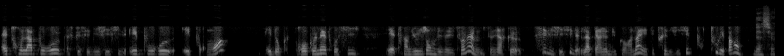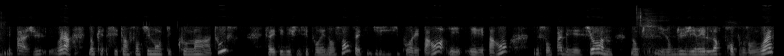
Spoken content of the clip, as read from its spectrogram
être là pour eux parce que c'est difficile et pour eux et pour moi, et donc reconnaître aussi et être indulgent vis-à-vis de soi-même. C'est-à-dire que c'est difficile. La période du corona a été très difficile pour tous les parents. Bien sûr. Pas, voilà. Donc c'est un sentiment qui est commun à tous ça a été difficile pour les enfants, ça a été difficile pour les parents, et, les parents ne sont pas des surhommes. Donc ils ont dû gérer leurs propres angoisses,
